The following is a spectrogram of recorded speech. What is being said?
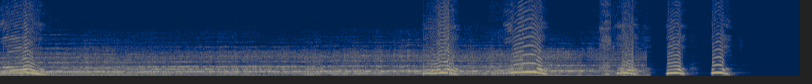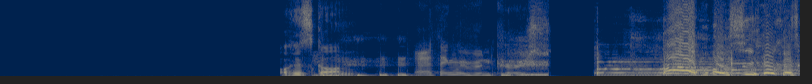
No! No! No! Oh, oh, oh. oh, he's gone. I think we've been cursed. Oh, Jesus!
